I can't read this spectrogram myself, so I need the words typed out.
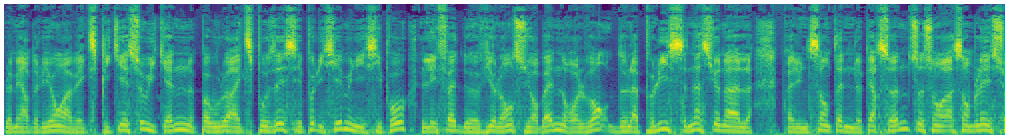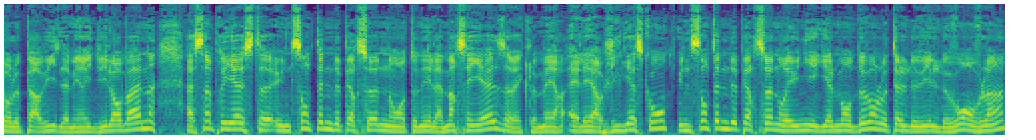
Le maire de Lyon avait expliqué ce week-end ne pas vouloir exposer ses policiers municipaux les faits de violences urbaines relevant de la police nationale. Près d'une centaine de personnes se sont rassemblées sur le parvis de la mairie de Villeurbanne. À Saint-Priest, une centaine de personnes ont entonné la Marseillaise avec le maire LR Gilles Gascon. Une centaine de personnes réunies également devant l'hôtel de ville de Vaux-en-Velin.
